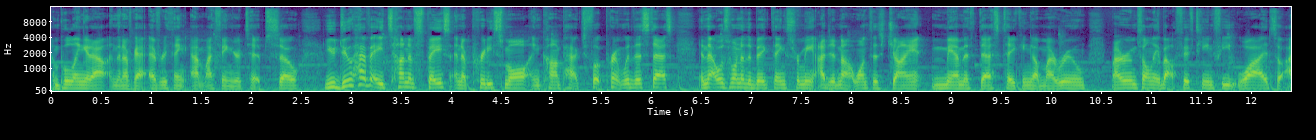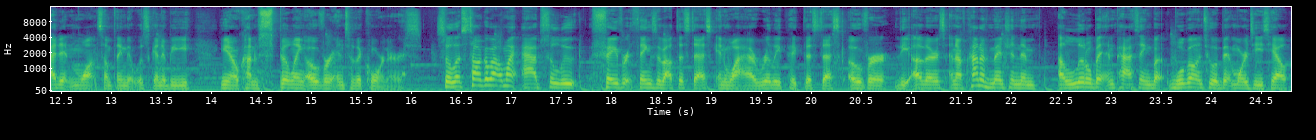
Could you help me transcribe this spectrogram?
and pulling it out and then I've got everything at my fingertips. So you do have a ton of space and a pretty small and compact footprint with this desk and that was one of the big things for me. I did not want this giant mammoth desk taking up my room. My room's only about 15 feet wide so I didn't want something that was going to be, you know, kind of spilling over into the corners. So let's talk about my absolute favorite things about this desk and why I really picked this desk over the others and I've kind of mentioned them a little bit in passing but we'll go into a bit more detail.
